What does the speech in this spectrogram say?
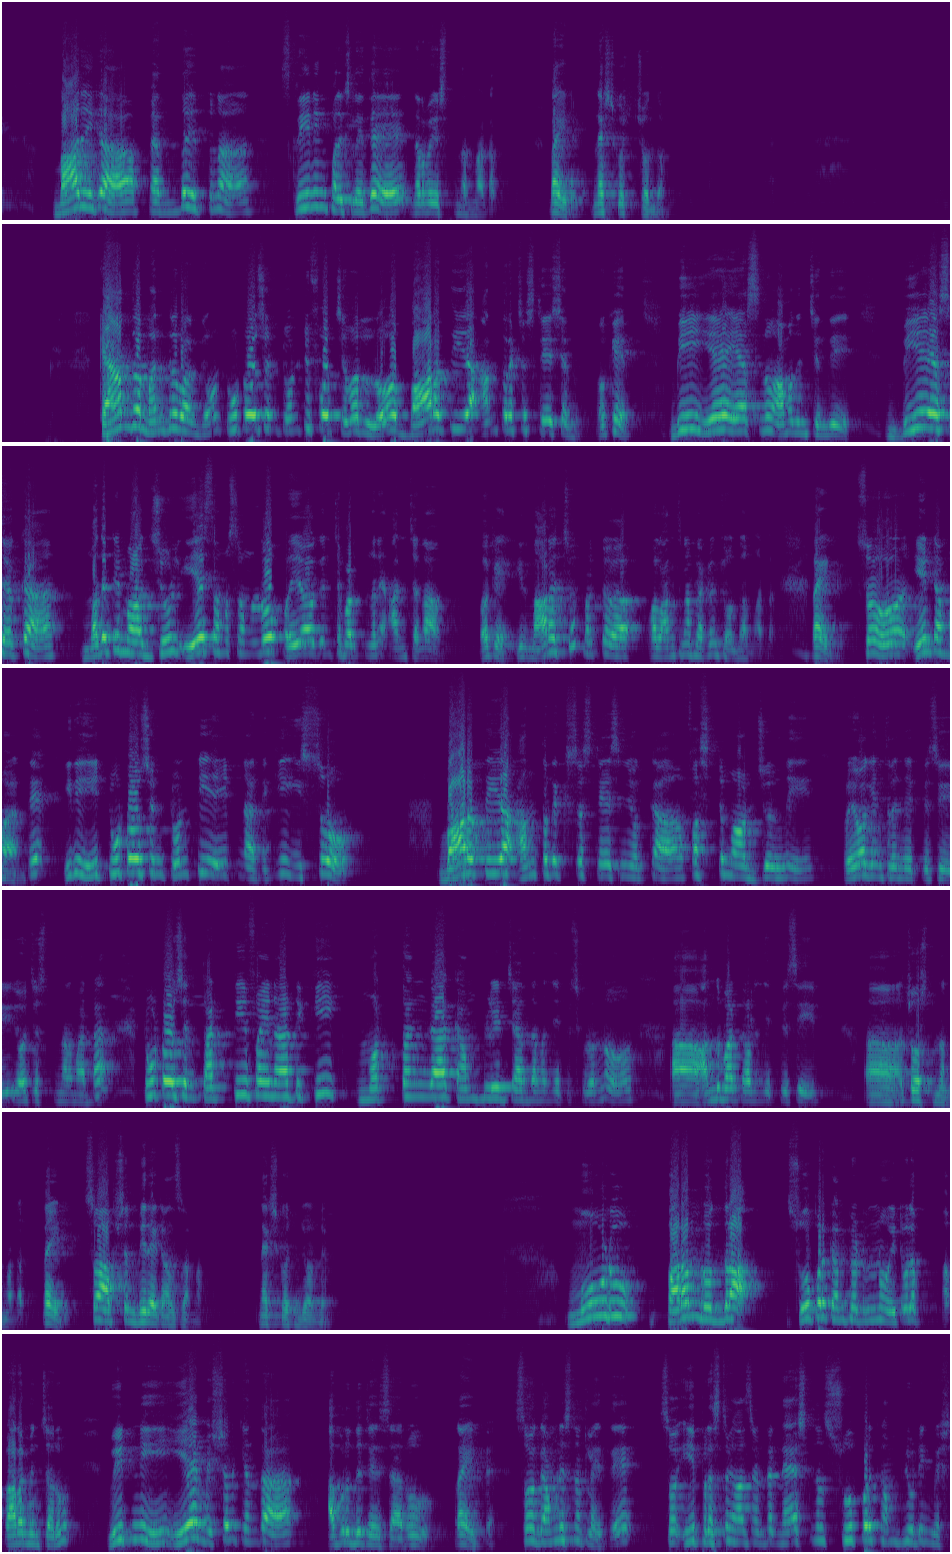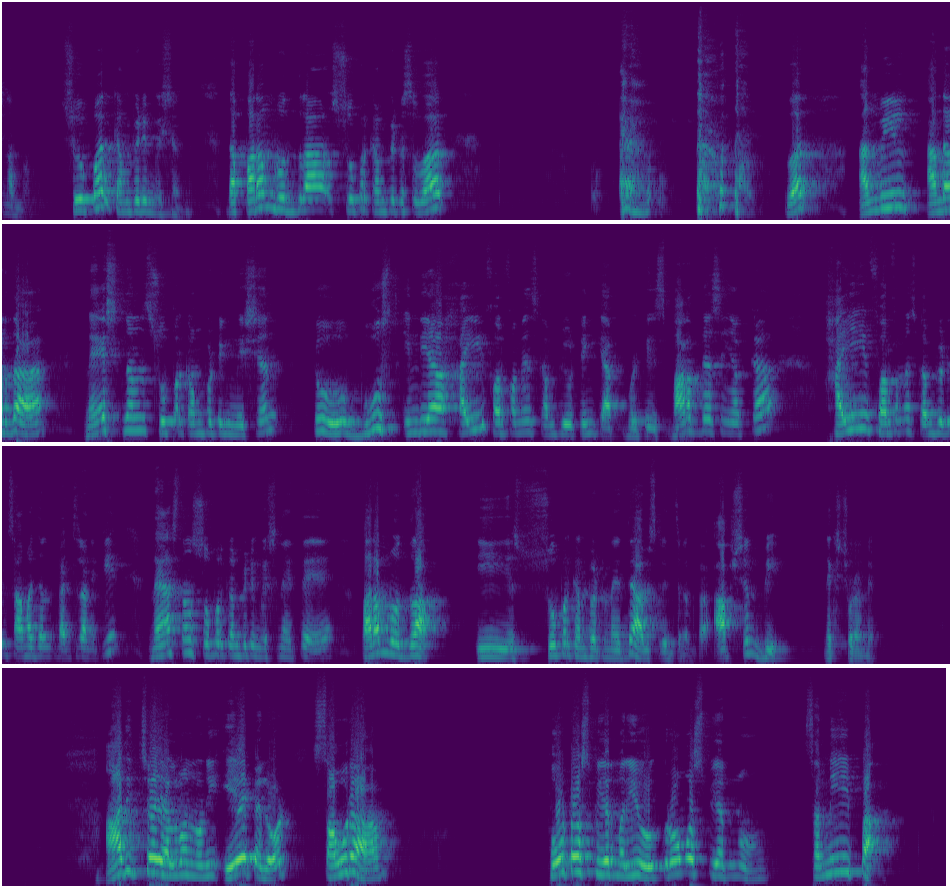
భారీగా పెద్ద ఎత్తున స్క్రీనింగ్ పరీక్షలు అయితే నిర్వహిస్తుంది అనమాట రైట్ నెక్స్ట్ క్వశ్చన్ చూద్దాం. కేంద్ర మంత్రివర్గం టూ థౌజండ్ ట్వంటీ ఫోర్ చివరిలో భారతీయ అంతరిక్ష స్టేషన్ ఓకే బిఏఎస్ను ఆమోదించింది. బిఏఎస్ యొక్క మొదటి మాడ్యూల్ ఏ సంవత్సరంలో ప్రయోగించబడుతుందని అంచనా. ఓకే ఇది మారచ్చు బట్ వాళ్ళ అంచనా ప్రకారం చూద్దాం అనమాట రైట్ సో ఏంటమ్మా అంటే ఇది టూ థౌజండ్ ట్వంటీ ఎయిట్ నాటికి ఇస్రో భారతీయ అంతరిక్ష స్టేషన్ యొక్క ఫస్ట్ మాడ్యూల్ ని చెప్పేసి యోచిస్తుందనమాట టూ థౌజండ్ థర్టీ ఫైవ్ నాటికి మొత్తంగా కంప్లీట్ చేద్దామని చెప్పేసి కూడా అందుబాటులో అని చెప్పేసి చూస్తుందన్నమాట. Right. So option B right answer అమ్మా. నెక్స్ట్ క్వశ్చన్ చూడండి. మూడు పరం రుద్ర సూపర్ కంప్యూటర్ను ఇటీవల ప్రారంభించారు. వీటిని ఏ మిషన్ కింద అభివృద్ధి చేశారు? రైట్. సో గమనించినట్లయితే సో ఈ ప్రశ్న ఆన్సర్ అంటే నేషనల్ సూపర్ కంప్యూటింగ్ మిషన్ అమ్మ. Supercomputing mission. The Param Rudra supercomputers were were unveiled under the national supercomputing mission to boost India high performance computing capabilities. భారతదేశం యొక్క హై పర్ఫార్మెన్స్ కంప్యూటింగ్ సామర్థ్యాన్ని పెంచడానికి national super computing machine అయితే పరం రుద్ర ఈ super computer అయితే ఆవిష్కరించారంట. Option B. Next చూడండి. ఆదిత్య ఎల్వన్లోని ఏ పెలోడ్ సౌర ఫోటోస్పియర్ మరియు క్రోమోస్పియర్ను సమీప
